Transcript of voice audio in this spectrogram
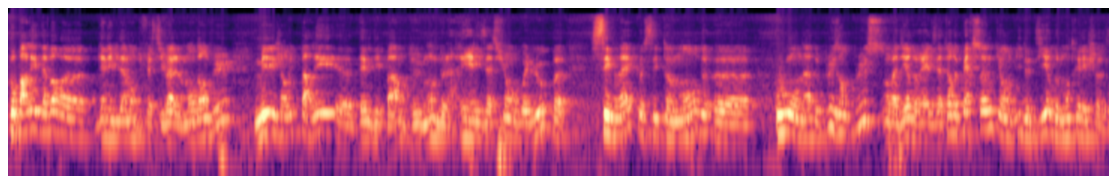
Pour parler d'abord, euh, bien évidemment, du festival Monde en Vue, mais j'ai envie de parler euh, dès le départ du monde de la réalisation en Guadeloupe. C'est vrai que c'est un monde euh, où on a de plus en plus, on va dire, de réalisateurs, de personnes qui ont envie de dire, de montrer les choses.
